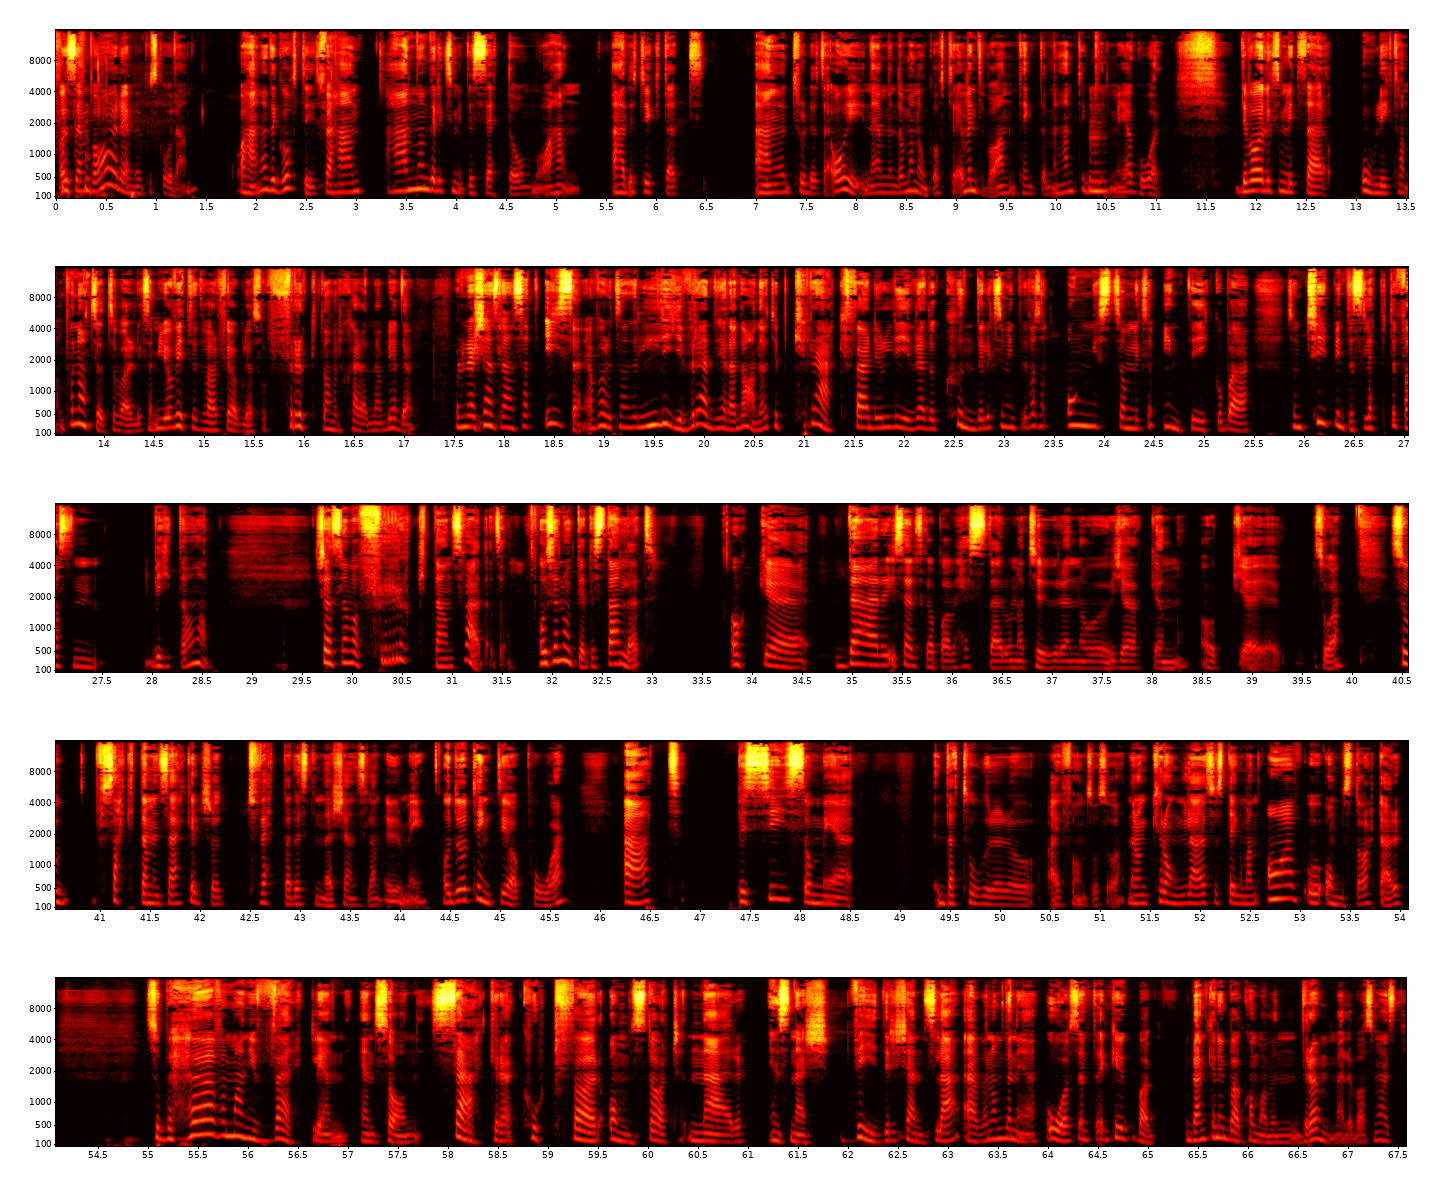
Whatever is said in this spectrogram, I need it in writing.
och sen var Remi på skolan och han hade gått dit för han, han hade liksom inte sett dem och han hade tyckt att han trodde att oj, nej men de har nog gått. Jag vet inte vad han tänkte, men han tänkte men jag går. Det var liksom lite så här olikt honom. På något sätt så var det liksom, jag vet inte varför jag blev så fruktansvärt skärrad när jag blev det. Och den där känslan satt i sig. Jag var liksom livrädd hela dagen. Jag var typ kräkfärdig och livrädd och kunde liksom inte, det var sån ångest som liksom inte gick och bara, som typ inte släppte fastän vi hittade honom. Känslan var fruktansvärd alltså. Och sen åkte jag till stallet och eh, där i sällskap av hästar och naturen och göken och eh, så, så sakta men säkert så tvättades den där känslan ur mig. Och då tänkte jag på att precis som med datorer och iPhones och så, när de krånglar så stänger man av och omstartar så behöver man ju verkligen en sån säkra kort för omstart när en sån här vidrig känsla, även om den är oavsett, den kan ju bara, ibland kan det ju bara komma av en dröm eller vad som helst,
